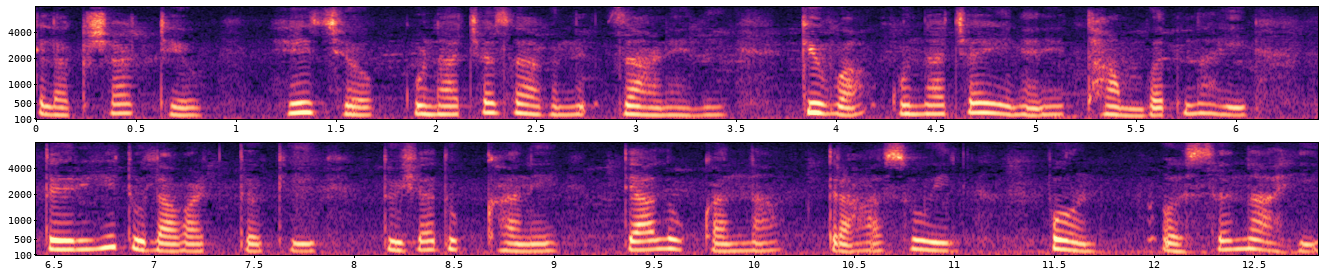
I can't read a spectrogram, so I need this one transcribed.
एक लक्षात ठेव हे जग कुणाच्या जागणे जाण्याने किंवा कुणाच्या येण्याने थांबत नाही तरीही तुला वाटतं की तुझ्या दुःखाने त्या लोकांना त्रास होईल. पण असं नाही.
